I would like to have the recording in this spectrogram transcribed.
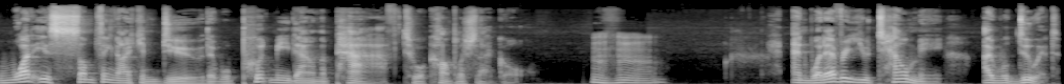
what is something i can do that will put me down the path to accomplish that goal? Hmm and whatever you tell me i will do it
